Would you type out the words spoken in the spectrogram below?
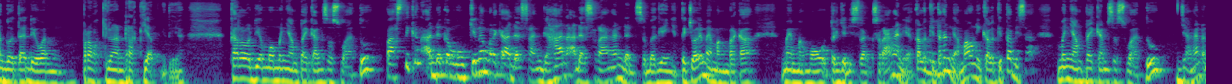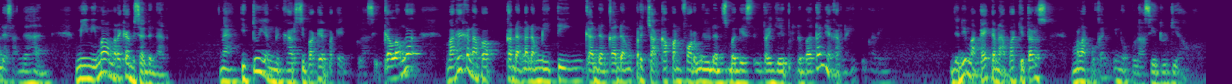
Anggota dewan perwakilan rakyat gitu ya. Kalau dia mau menyampaikan sesuatu, pasti kan ada kemungkinan mereka ada sanggahan, ada serangan dan sebagainya. Kecuali memang mereka memang mau terjadi serang-serangan ya. Kalau kita kan nggak mau nih, kalau kita bisa menyampaikan sesuatu, jangan ada sanggahan. Minimal mereka bisa dengar. Nah, itu yang harus dipakai pakai inokulasi. Kalau nggak, maka kenapa kadang-kadang meeting, kadang-kadang percakapan formil dan sebagainya sering terjadi perdebatan ya karena itu Karin. Jadi makanya kenapa kita harus melakukan inokulasi dulu di awal.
